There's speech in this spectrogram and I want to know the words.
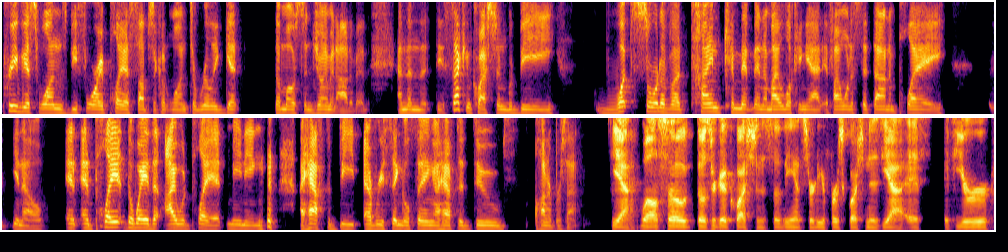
previous ones before i play a subsequent one to really get the most enjoyment out of it? And then the, the second question would be what sort of a time commitment am i looking at if i want to sit down and play you know, and, and play it the way that I would play it, meaning I have to beat every single thing. I have to do 100%. Yeah, well, so those are good questions. So the answer to your first question is yeah, if if you're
